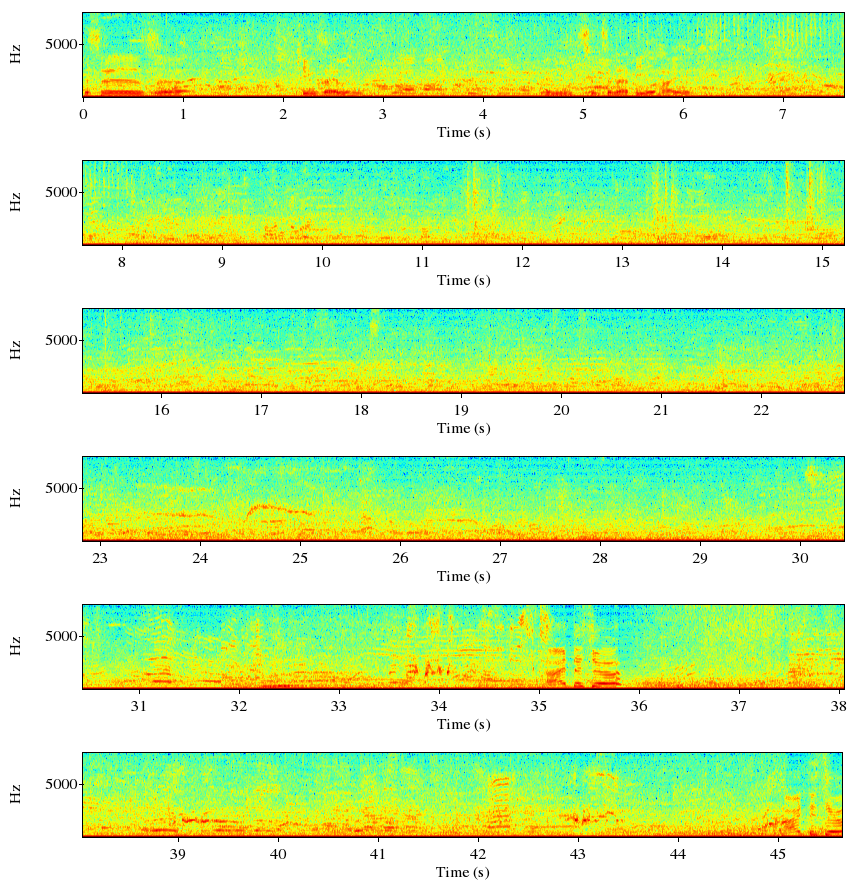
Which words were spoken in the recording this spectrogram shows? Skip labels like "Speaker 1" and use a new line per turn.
This is uh, Kings Island in Cincinnati, Ohio. Hi, Tishu. Hi, Tishu.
